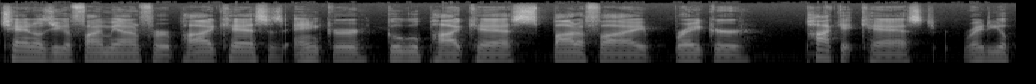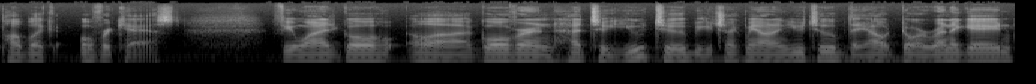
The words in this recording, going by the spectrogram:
channels you can find me on for podcasts is Anchor, Google Podcasts, Spotify, Breaker, Pocket Cast, Radio Public, Overcast. If you want to go uh, go over and head to YouTube, you can check me out on YouTube, The Outdoor Renegade.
